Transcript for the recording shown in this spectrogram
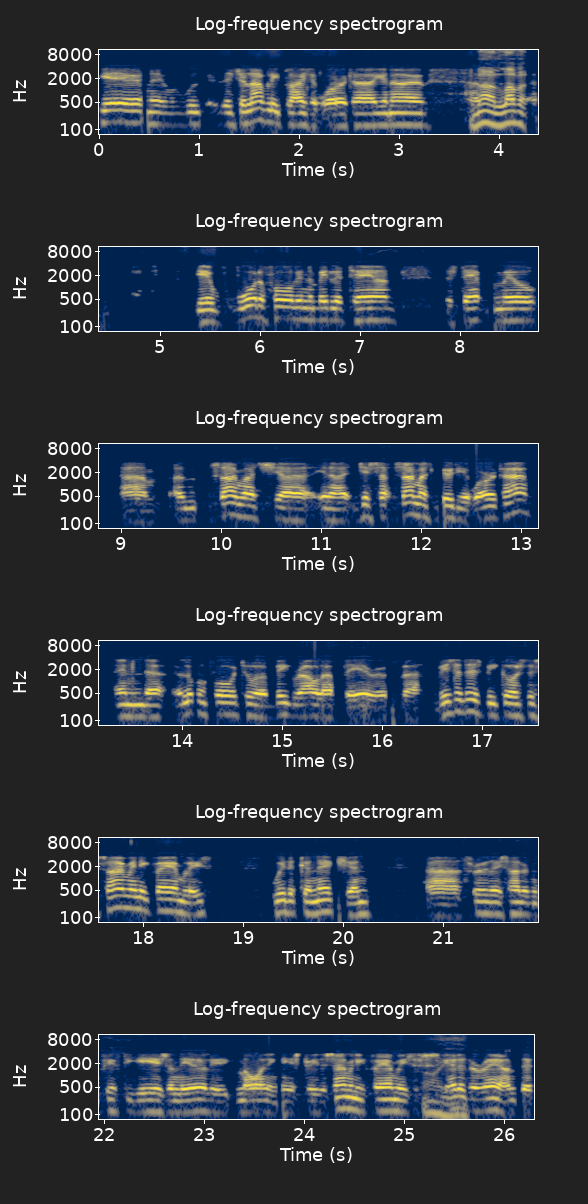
yeah, and it, w- it's a lovely place at Waratah. You know, No, I love it. Yeah, waterfall in the middle of town, the stamp mill, um, and so much, uh, you know, just so, so much beauty at Waratah. And uh, looking forward to a big roll up there of uh, visitors because there's so many families with a connection uh, through these 150 years in the early mining history. There's so many families Oh, yeah. scattered around that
